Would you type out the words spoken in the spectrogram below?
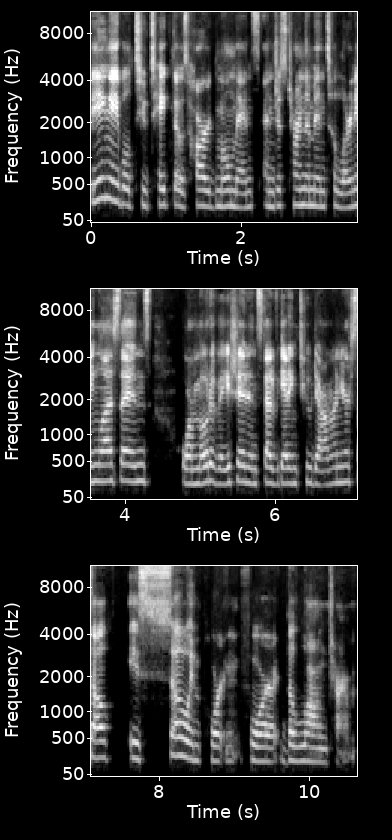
Being able to take those hard moments and just turn them into learning lessons or motivation instead of getting too down on yourself is so important for the long term.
